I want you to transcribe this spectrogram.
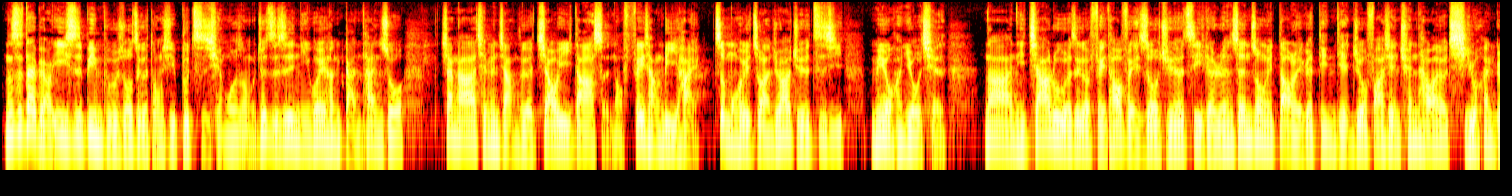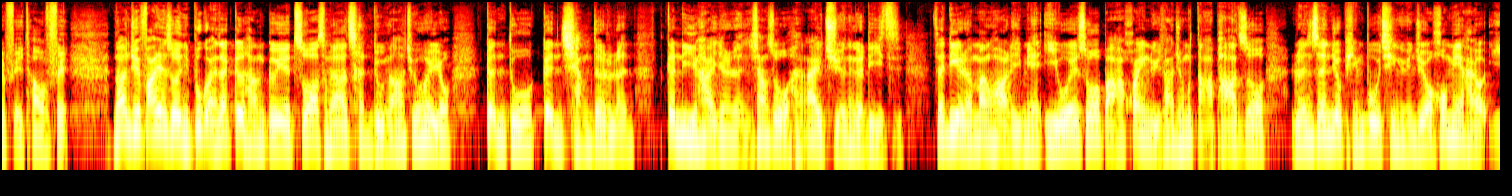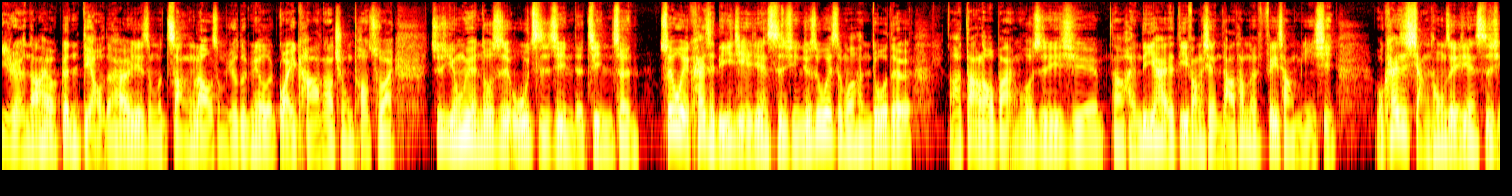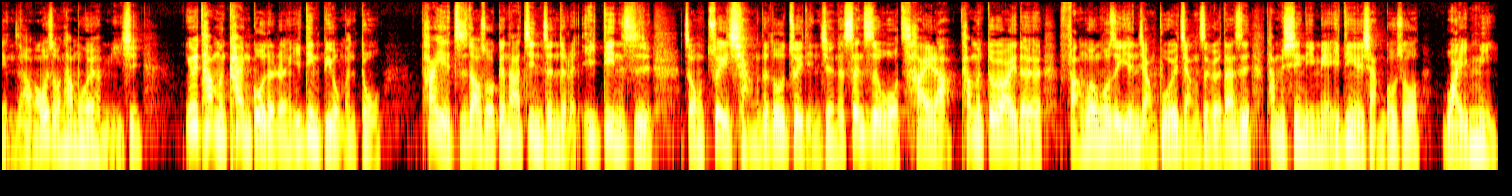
那是代表意思，并不是说这个东西不值钱或什么，就只是你会很感叹说，像刚刚前面讲这个交易大神哦，非常厉害，这么会赚，就他觉得自己没有很有钱。那你加入了这个匪逃匪之后，觉得自己的人生终于到了一个顶点，就发现全台湾有七万个匪逃匪，然后你就发现说，你不管在各行各业做到什么样的程度，然后就会有更多更强的人、更厉害的人。像是我很爱举的那个例子，在猎人漫画里面，以为说把幻影旅团全部打趴之后，人生就平步青云，就后面还有蚁人，然后还有更屌的，还有一些什么长老什么有的没有的怪咖，然后全部跑出来，就是永远都是无止境的竞争。所以我也开始理解一件事情，就是为什么很多的啊大老板或是一些啊很厉害的地方贤达，他们非常迷信。我开始想通这一件事情，你知道吗？为什么他们会很迷信？因为他们看过的人一定比我们多，他也知道说跟他竞争的人一定是这种最强的，都是最顶尖的。甚至我猜啦，他们对外的访问或是演讲不会讲这个，但是他们心里面一定也想过说，Why me？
